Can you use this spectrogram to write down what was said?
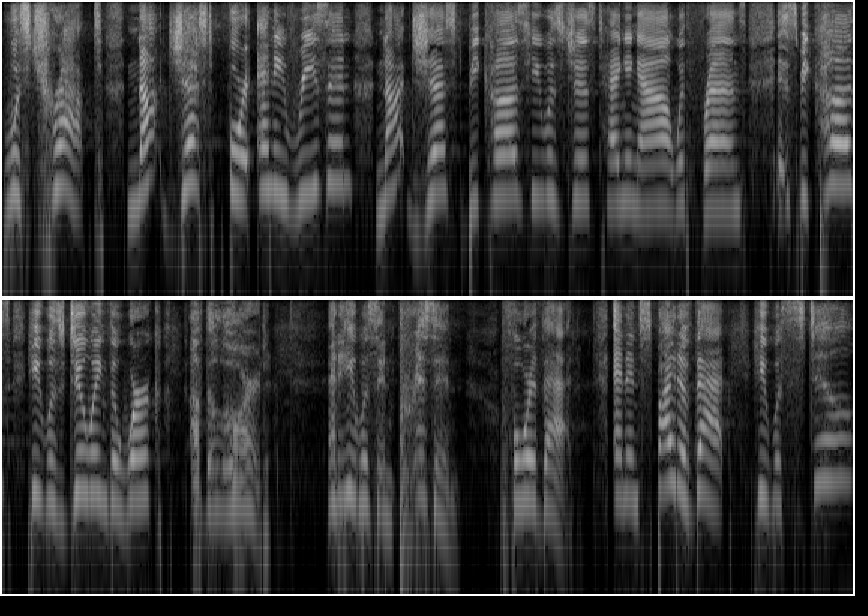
was trapped, not just for any reason, not just because he was just hanging out with friends. It's because he was doing the work of the Lord. And he was in prison for that. And in spite of that, he was still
